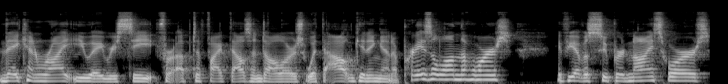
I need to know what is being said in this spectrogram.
they can write you a receipt for up to $5,000 without getting an appraisal on the horse. If you have a super nice horse,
